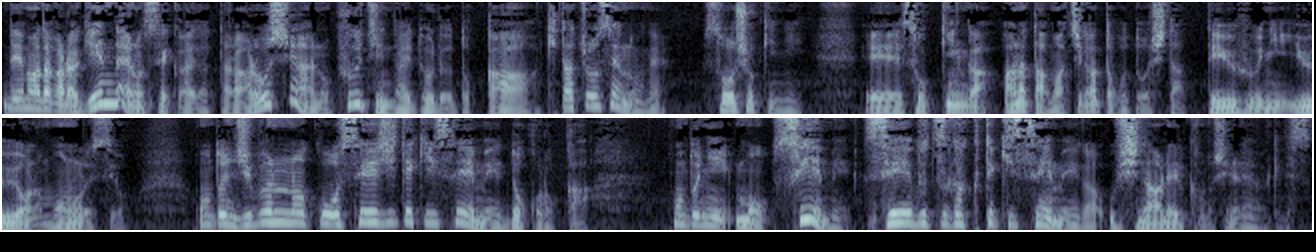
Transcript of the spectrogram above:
で、まあだから現代の世界だったら、ロシアのプーチン大統領とか、北朝鮮のね、総書記に、えー、側近があなたは間違ったことをしたっていう風に言うようなものですよ。本当に自分のこう政治的生命どころか、本当にもう生命、生物学的生命が失われるかもしれないわけです。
